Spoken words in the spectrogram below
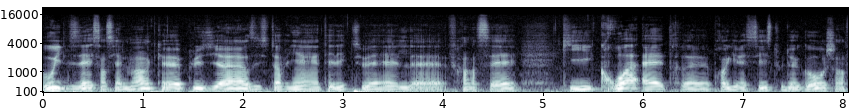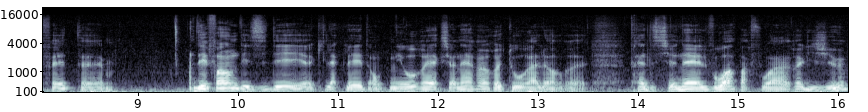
où il disait essentiellement que plusieurs historiens intellectuels euh, français qui croient être euh, progressistes ou de gauche, en fait, euh, défendent des idées qu'il appelait donc néo-réactionnaires, un retour à l'ordre traditionnel, voire parfois religieux.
